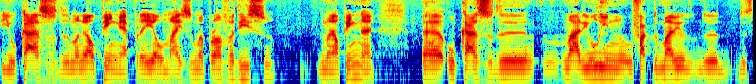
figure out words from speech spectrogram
e o caso de Manuel Pinho é para ele mais uma prova disso, de Manuel Pinho, não é? Ah, o caso de Mário Lino, o facto de Mário de, de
